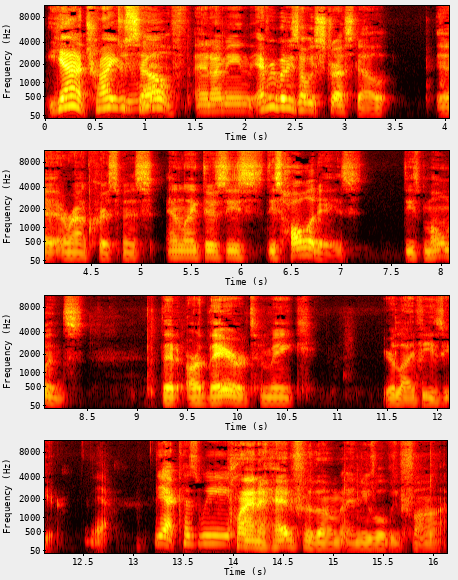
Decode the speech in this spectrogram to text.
yeah, try it Do yourself. And I mean, everybody's always stressed out uh, around Christmas, and like there's these these holidays, these moments that are there to make your life easier. Yeah, Yeah, because we Plan ahead for them, and you will be fine.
